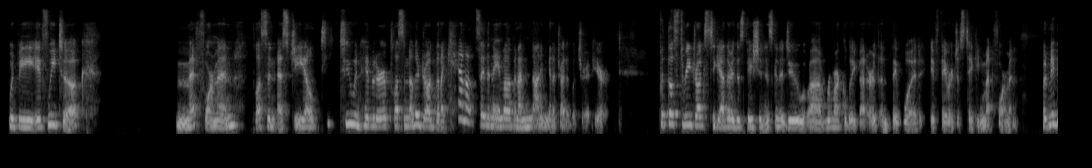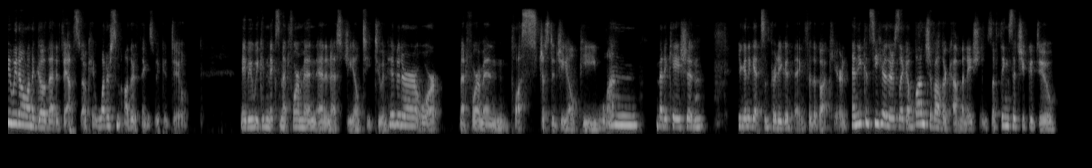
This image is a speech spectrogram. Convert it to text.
would be if we took metformin plus an SGLT2 inhibitor plus another drug that I cannot say the name of, and I'm not even going to try to butcher it here. Put those three drugs together, this patient is going to do uh, remarkably better than they would if they were just taking metformin. But maybe we don't want to go that advanced. Okay, what are some other things we could do? Maybe we can mix metformin and an SGLT2 inhibitor or metformin plus just a GLP-1 medication. You're going to get some pretty good bang for the buck here. And you can see here, there's like a bunch of other combinations of things that you could do,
